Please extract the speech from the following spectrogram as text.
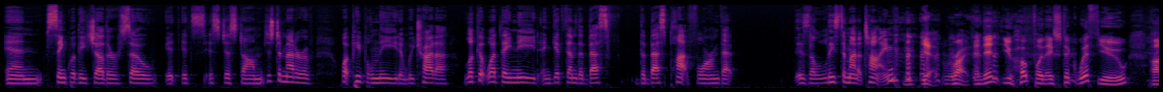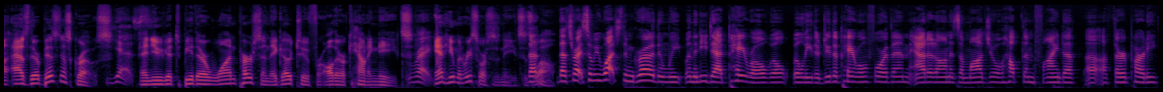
and sync with each other. So it, it's it's just um, just a matter of what people need, and we try to look at what they need and get them the best the best platform that is the least amount of time. yeah, right. And then you hopefully they stick with you uh, as their business grows. Yes. And you get to be their one person they go to for all their accounting needs. Right. And human resources needs as That- well. That's right. So we watch them grow. Then we, when they need to add payroll, we'll we'll either do the payroll for them, add it on as a module, help them find a, a, a third party,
